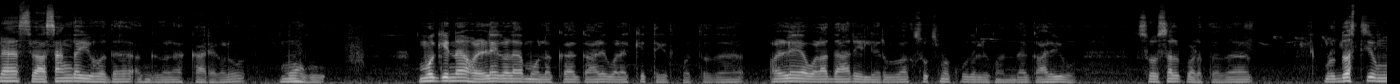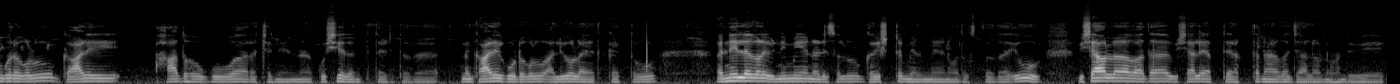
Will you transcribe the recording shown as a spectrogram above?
ನ ಶ್ವಾಸಾಂಗ ವ್ಯೂಹದ ಅಂಗಗಳ ಕಾರ್ಯಗಳು ಮೂಗು. ಮೂಗಿನ ಹೊಳ್ಳೆಗಳ ಮೂಲಕ ಗಾಳಿ ಒಳಕ್ಕೆ ತೆಗೆದುಕೊಳ್ತದೆ ಹೊಳ್ಳೆಯ ಒಳದಾರಿಯಲ್ಲಿರುವ ಸೂಕ್ಷ್ಮ ಕೂದಲುಗಳಿಂದ ಗಾಳಿಯು ಸೋಸಲ್ಪಡ್ತದೆ. ಮೃದ್ವಸ್ಥಿ ಉಂಗುರಗಳು ಗಾಳಿ ಹಾದು ಹೋಗುವ ರಚನೆಯನ್ನು ಕುಸಿಯದಂತೆ ತಡೀತದೆ. ಇನ್ನು ಗಾಳಿಗೂಡುಗಳು ಅಲಿಯೋಲಾಯಕರ್ತವು ಅನಿಲಗಳ ವಿನಿಮಯ ನಡೆಸಲು ಗರಿಷ್ಠ ಮೇಲ್ಮೈಯನ್ನು ಒದಗಿಸ್ತದೆ. ಇವು ವಿಶಾಲವಾದ ವಿಶಾಲ ವ್ಯಾಪ್ತಿಯ ರಕ್ತನಾಳಗಳ ಜಾಲವನ್ನು ಹೊಂದಿವೆ.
